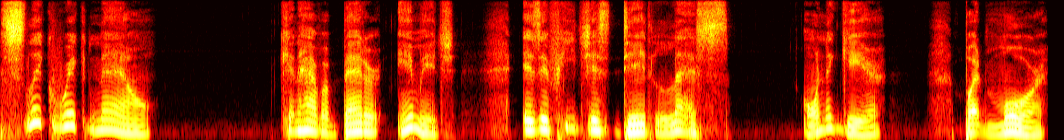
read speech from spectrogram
Slick Rick now can have a better image as if he just did less on the gear, but more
